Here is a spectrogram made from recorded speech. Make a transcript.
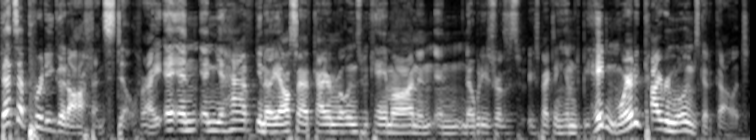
that's a pretty good offense still, right? And and you have you know you also have Kyren Williams who came on and, and nobody's really expecting him to be Hayden. Where did Kyren Williams go to college?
